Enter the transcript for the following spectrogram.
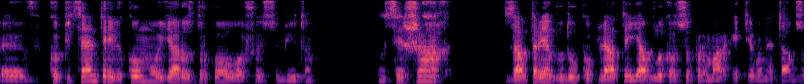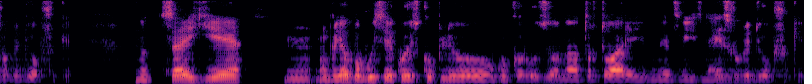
е, в копіцентрі, в якому я роздруковував щось собі там. Ну це жах. Завтра я буду купляти яблука в супермаркеті, вони там зроблять обшуки. Ну, це є. Я в бабусі якоїсь куплю кукурудзу на тротуарі, і вони в неї зроблять обшуки.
